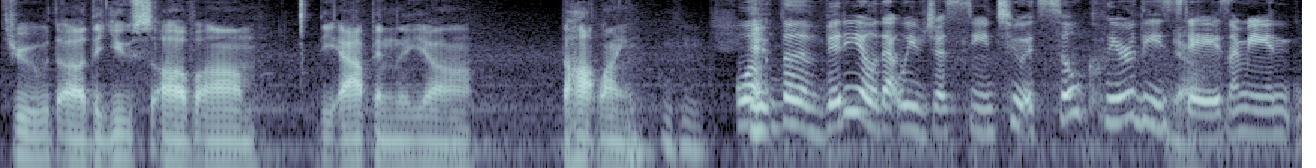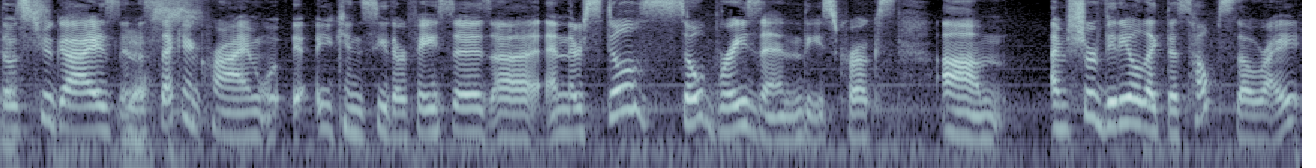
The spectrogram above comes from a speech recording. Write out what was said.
through the, the, use of um, the app and the, the hotline. Mm-hmm. Well, it, the video that we've just seen too, it's so clear these yeah. days. I mean, those two guys in yes. the second crime, you can see their faces, uh, and they're still so brazen, these crooks. Um, I'm sure video like this helps, though, right?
